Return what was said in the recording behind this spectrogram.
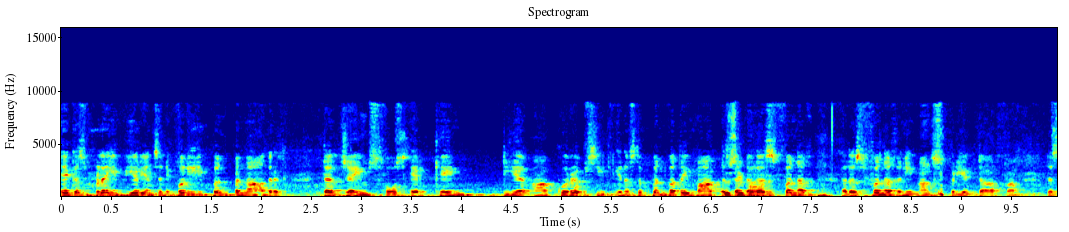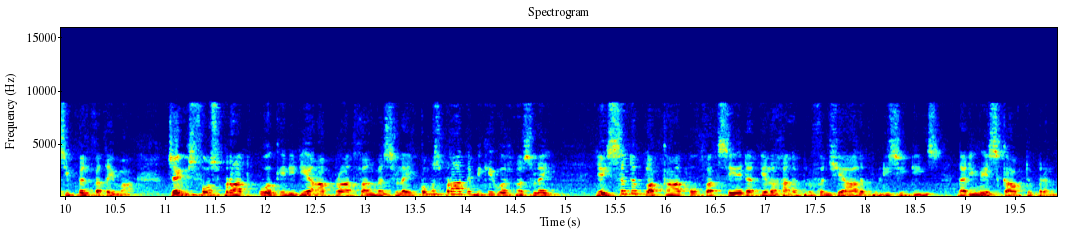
Ek is bly weer eens en ek wil hierdie punt benadruk dat James Vos erken DA korrupsie. Die enigste punt wat hy maak is dat hulle is vinnig, hulle is vinnig in die aanspreek daarvan. Dis die punt wat hy maak. James Vos praat ook en die DA praat van mislei. Kom ons praat 'n bietjie oor mislei. Jy sit 'n plakkaat op wat sê dat jy gaan 'n provinsiale polisie diens na die Wes-Kaap toe bring.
